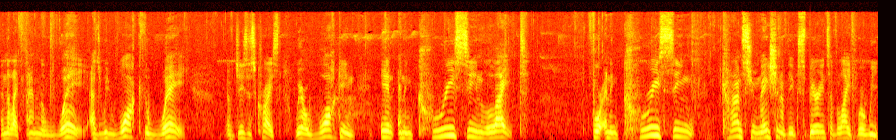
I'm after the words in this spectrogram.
and the life. I am the way." As we walk the way of Jesus Christ, we are walking in an increasing light for an increasing consummation of the experience of life where we,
